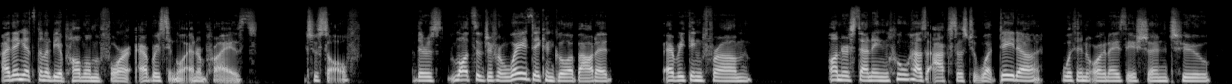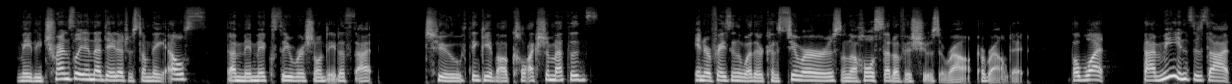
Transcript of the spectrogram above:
I think it's going to be a problem for every single enterprise to solve. There's lots of different ways they can go about it. Everything from understanding who has access to what data within an organization to maybe translating that data to something else that mimics the original data set to thinking about collection methods, interfacing with other consumers, and a whole set of issues around, around it. But what that means is that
